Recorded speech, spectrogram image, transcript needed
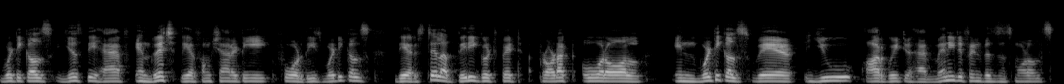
verticals. Yes, they have enriched their functionality for these verticals. They are still a very good fit product overall in verticals where you are going to have many different business models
